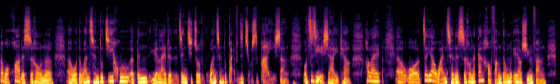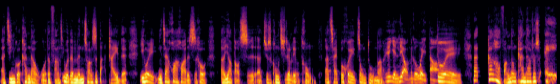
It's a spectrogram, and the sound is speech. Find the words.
那我画的时候呢，呃，我的完成度几乎呃跟原来的真迹做完成度百分之九十八以上，我自己也吓一跳。后来呃我正要完成的时候呢，刚好房东要巡房，呃经过看到我的房子，我的门窗是打开的，因为你在画画的时候呃要保持呃就是空气的流通啊、呃，才不会中毒嘛，因为颜料那个味道。对，那刚好房东看到就说：“哎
